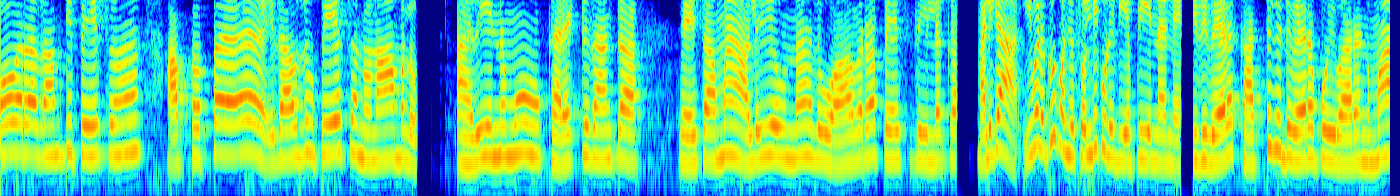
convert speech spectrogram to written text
ஓவராக தாம்ட்டி பேசும். அப்பப்போ ஏதாவது பேசணும் நாமளும். அது என்னமோ கரெக்டு தான்க்கா. பேசாமல் அழுகவும் தான் அது ஓவராக பேசுது இல்லைக்கா. மளிகா இவளுக்கு கொஞ்சம் சொல்லி கொடுடி எப்படி என்னன்னு. இது வேற கத்துக்கிட்டு வேற போய் வரணுமா?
